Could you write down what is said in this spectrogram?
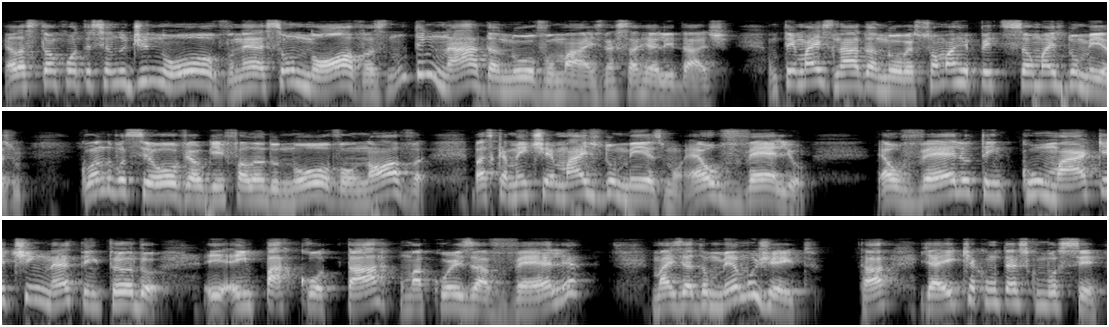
elas estão acontecendo de novo, né? São novas, não tem nada novo mais nessa realidade. Não tem mais nada novo, é só uma repetição mais do mesmo. Quando você ouve alguém falando novo ou nova, basicamente é mais do mesmo, é o velho. É o velho tem, com marketing, né? Tentando empacotar uma coisa velha, mas é do mesmo jeito, tá? E aí o que acontece com você?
